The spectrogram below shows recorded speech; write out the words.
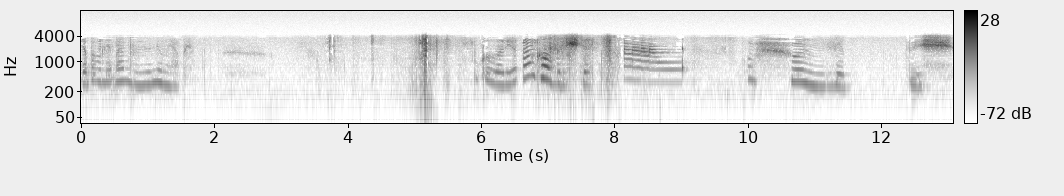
yapabileyim en büyüğünü mü yapayım? Bu kadar ya. Ön kaldır işte. Şöyle bir şey.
